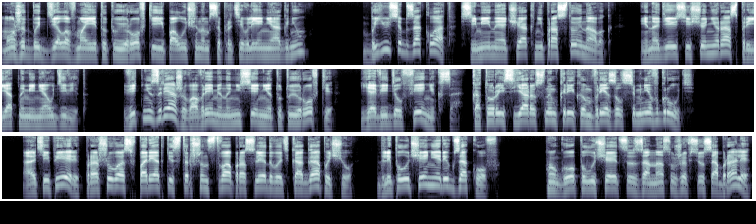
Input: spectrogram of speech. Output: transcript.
Может быть, дело в моей татуировке и полученном сопротивлении огню? Бьюсь об заклад, семейный очаг — непростой навык, и, надеюсь, еще не раз приятно меня удивит. Ведь не зря же во время нанесения татуировки я видел Феникса, который с яростным криком врезался мне в грудь. А теперь прошу вас в порядке старшинства проследовать к Агапычу для получения рюкзаков. Ого, получается, за нас уже все собрали?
